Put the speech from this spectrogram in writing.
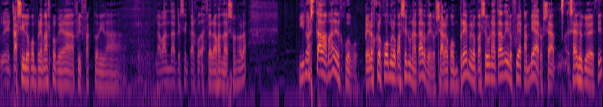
Eh, casi lo compré más porque era Fear Factory la, la banda que se encargó de hacer la banda sonora. Y no estaba mal el juego, pero es que el juego me lo pasé en una tarde. O sea, lo compré, me lo pasé una tarde y lo fui a cambiar. O sea, ¿sabes lo que quiero decir?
